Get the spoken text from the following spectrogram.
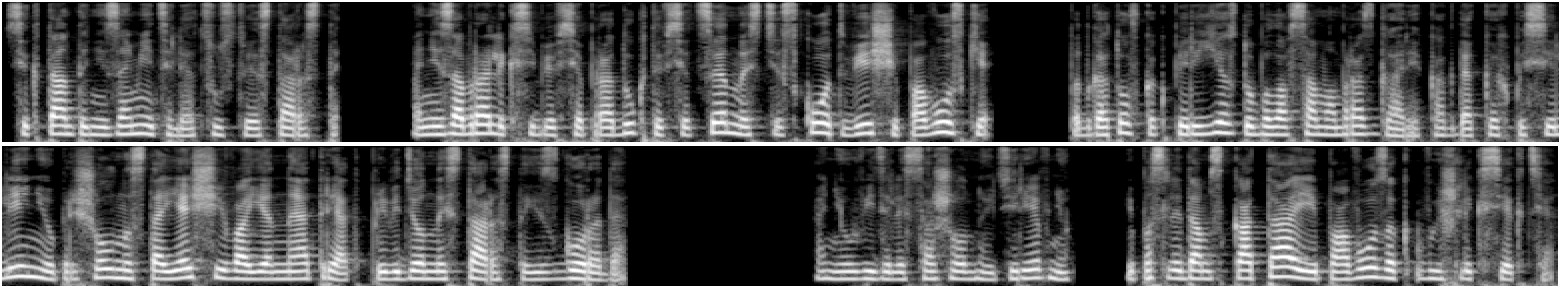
Сектанты не заметили отсутствия старосты. Они забрали к себе все продукты, все ценности, скот, вещи, повозки. Подготовка к переезду была в самом разгаре, когда к их поселению пришел настоящий военный отряд, приведенный старостой из города. Они увидели сожженную деревню и по следам скота и повозок вышли к секте.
